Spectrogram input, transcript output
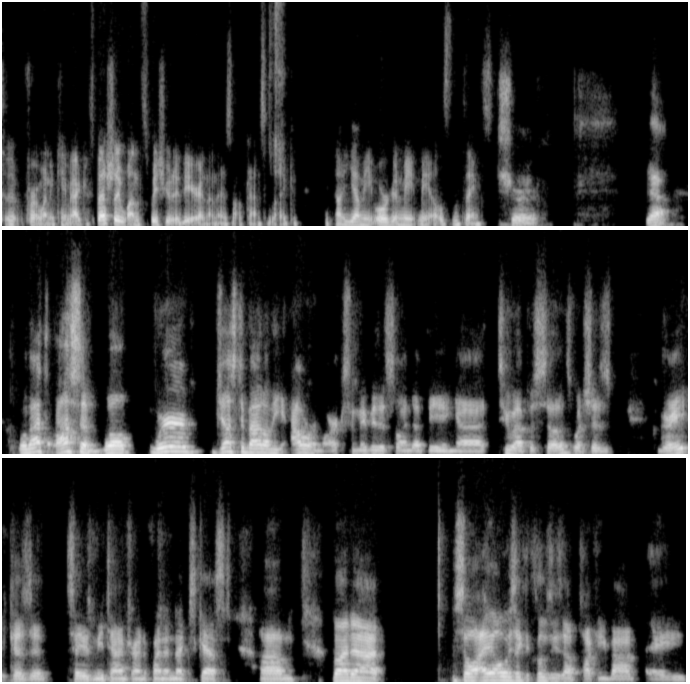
to, for when it came back especially once we shoot a deer and then there's all kinds of like uh, yummy organ meat meals and things. Sure. Yeah well, that's awesome. Well, we're just about on the hour mark, so maybe this will end up being uh, two episodes, which is great because it saves me time trying to find a next guest. Um, but uh, so I always like to close these up talking about a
